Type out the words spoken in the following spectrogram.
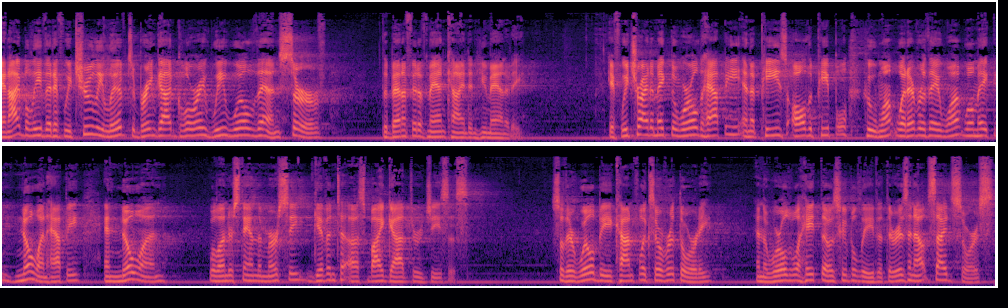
And I believe that if we truly live to bring God glory, we will then serve the benefit of mankind and humanity. If we try to make the world happy and appease all the people who want whatever they want, we'll make no one happy, and no one will understand the mercy given to us by God through Jesus. So there will be conflicts over authority, and the world will hate those who believe that there is an outside source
